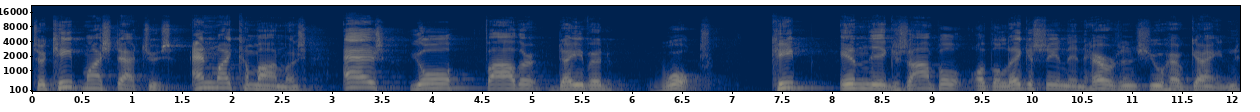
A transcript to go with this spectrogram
to keep my statutes and my commandments as your father David walked. Keep in the example of the legacy and the inheritance you have gained.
